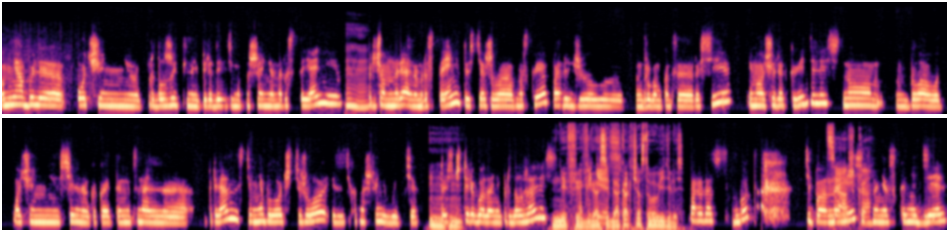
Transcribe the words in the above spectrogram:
У меня были очень продолжительные перед этим отношения на расстоянии, Мгм. причем на реальном расстоянии. То есть я жила в Москве, парень жил на другом конце России, и мы очень редко виделись, но была вот очень сильная какая-то эмоциональная привязанность, и мне было очень тяжело из этих отношений выйти. То есть четыре года они продолжались, Нифига Офигеть. себе. А как часто вы виделись? пару раз в год, типа на месяц, на несколько недель.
